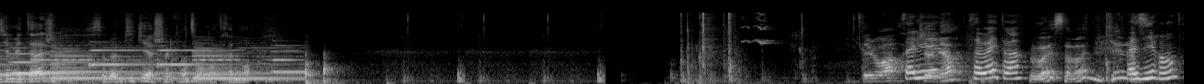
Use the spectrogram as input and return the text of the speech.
Troisième étage, ça doit piquer à chaque retour d'entraînement. Salut Laura, Salut, tu vas bien? ça va et toi? Ouais, ça va, nickel. Vas-y, rentre.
